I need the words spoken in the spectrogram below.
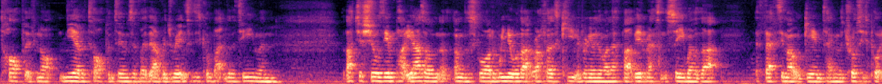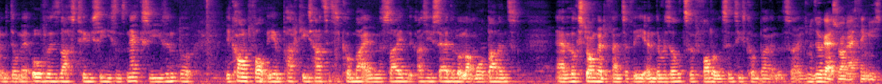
top, if not near the top, in terms of like the average rating since he's come back into the team, and that just shows the impact he has on on the squad. And we know that Rafa's keen to bring in another left back. It'll be interesting to see whether that affects him out of game time and the trust he's put into Dummett over his last two seasons next season. But you can't fault the impact he's had since he's come back in the side. As you said, they look a lot more balanced and look stronger defensively, and the results have followed since he's come back into the side. Don't get us wrong, I think he's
